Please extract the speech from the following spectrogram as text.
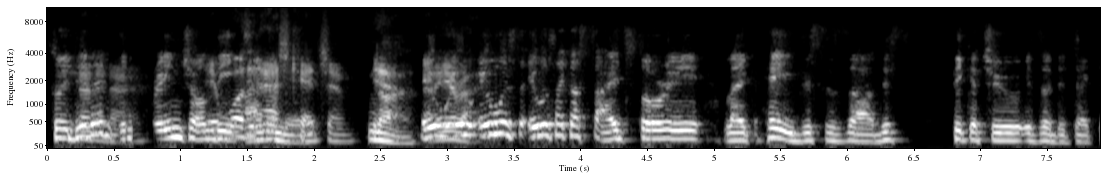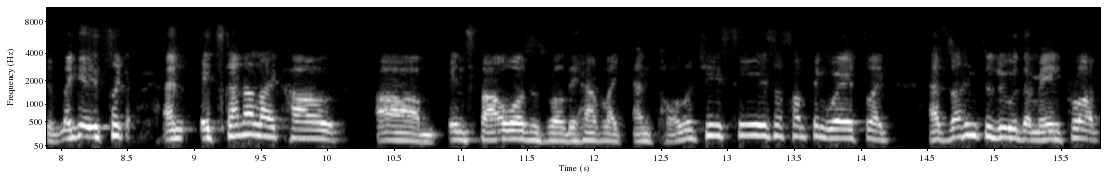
so it No, no, didn't no. infringe on It the wasn't anime. Ash Ketchum. No. Yeah, It, you're it, right. it was it was like a side story, like, hey, this is uh this Pikachu is a detective. Like it's like and it's kind of like how um in Star Wars as well, they have like anthology series or something where it's like has nothing to do with the main plot.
